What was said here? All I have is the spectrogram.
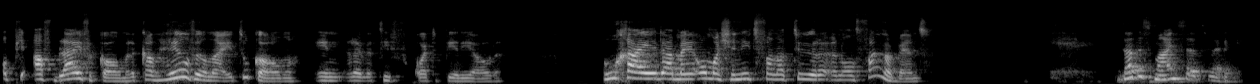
op je af blijven komen. Er kan heel veel naar je toe komen in relatief korte periode. Hoe ga je daarmee om als je niet van nature een ontvanger bent? Dat is mindsetwerk.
